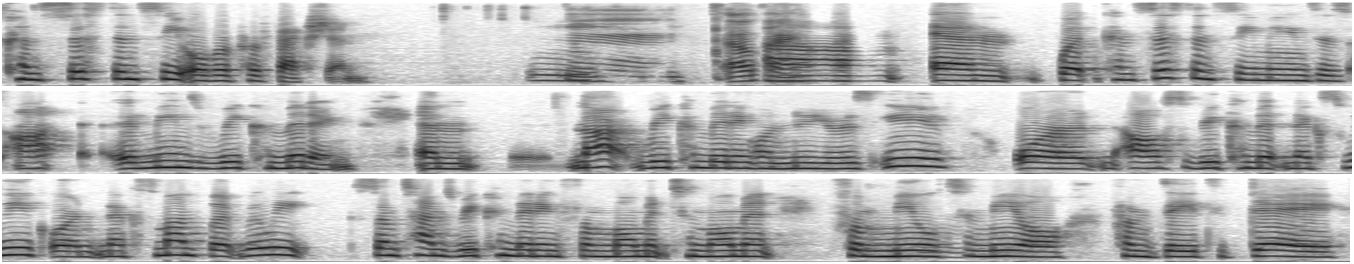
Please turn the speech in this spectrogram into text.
consistency over perfection. Mm. Okay. Um, and what consistency means is uh, it means recommitting and not recommitting on New Year's Eve or I'll recommit next week or next month, but really sometimes recommitting from moment to moment, from meal mm. to meal, from day to day,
